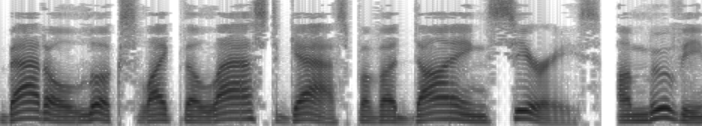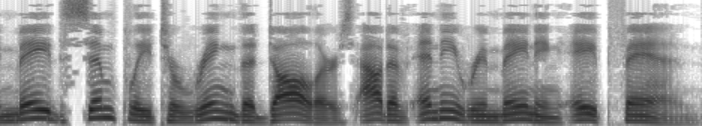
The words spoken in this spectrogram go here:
Battle looks like the last gasp of a dying series, a movie made simply to wring the dollars out of any remaining ape fans.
